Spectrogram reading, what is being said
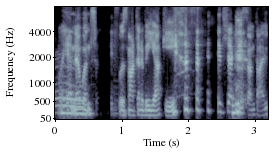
Well yeah no one was not going to be yucky. It's yucky sometimes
